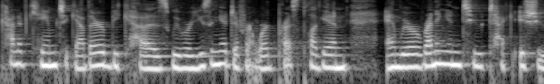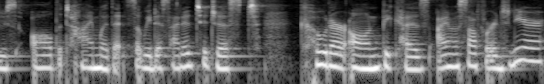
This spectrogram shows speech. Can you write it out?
kind of came together because we were using a different WordPress plugin and we were running into tech issues all the time with it. So we decided to just code our own because I'm a software engineer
